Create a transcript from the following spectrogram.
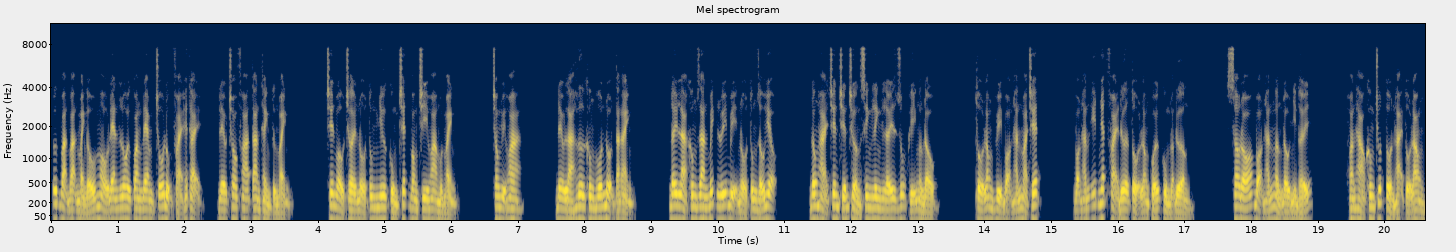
Ước vạn vạn mảnh ấu màu đen lôi quang đem chỗ đụng phải hết thảy, đều cho pha tan thành từng mảnh. Trên bầu trời nổ tung như cùng chết vong chi hoa một mảnh. Trong nhụy hoa, đều là hư không hỗn độn tàn ảnh. Đây là không gian bích lũy bị nổ tung dấu hiệu đông hải trên chiến trường sinh linh lấy dũng khí ngầm đầu. Tổ long vì bọn hắn mà chết. Bọn hắn ít nhất phải đưa tổ long cuối cùng đoạn đường. Sau đó bọn hắn ngẩng đầu nhìn thấy, hoàn hảo không chút tổn hại tổ long.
